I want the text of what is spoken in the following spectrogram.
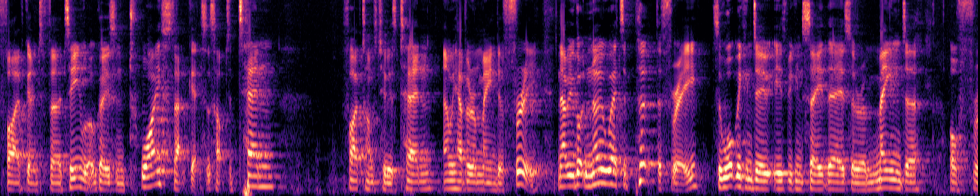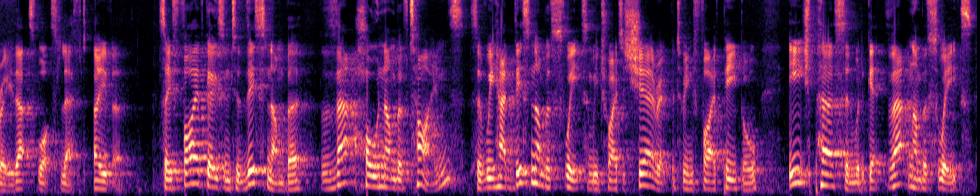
5 go into 13. Well, it goes in twice. That gets us up to 10. 5 times 2 is 10, and we have a remainder of 3. Now, we've got nowhere to put the 3, so what we can do is we can say there's a remainder of 3. That's what's left over. So 5 goes into this number that whole number of times. So if we had this number of sweets and we tried to share it between 5 people, each person would get that number of sweets,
